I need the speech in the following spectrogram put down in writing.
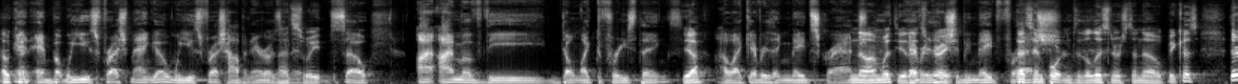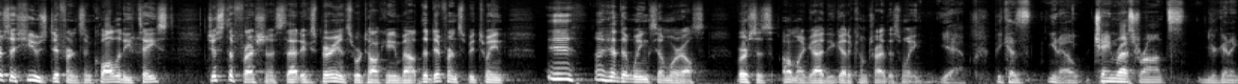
Okay. and, and but we use fresh mango. and We use fresh habaneros. That's in it. sweet. So. I, I'm of the don't like to freeze things. Yeah. I like everything made scratch. No, I'm with you. That's everything great. should be made fresh. That's important to the listeners to know because there's a huge difference in quality taste, just the freshness, that experience we're talking about, the difference between, eh, I had that wing somewhere else versus, oh my God, you got to come try this wing. Yeah, because you know, chain restaurants, you're gonna,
